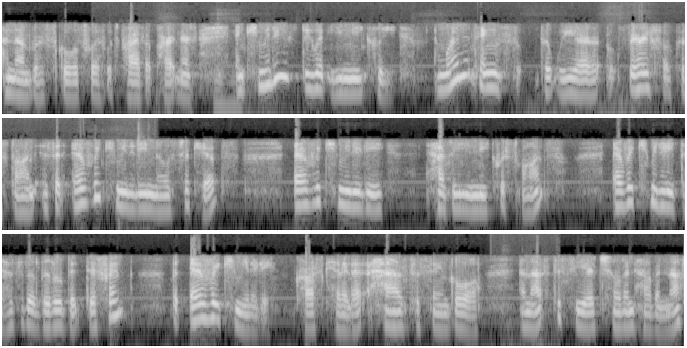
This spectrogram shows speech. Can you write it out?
a number of schools with with private partners. Mm-hmm. And communities do it uniquely. And one of the things that we are very focused on is that every community knows their kids. Every community has a unique response. Every community does it a little bit different, but every community across Canada has the same goal, and that's to see our children have enough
